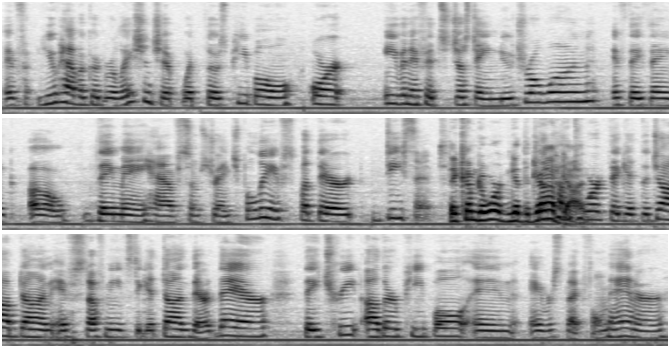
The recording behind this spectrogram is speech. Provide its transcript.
If you have a good relationship with those people, or even if it's just a neutral one, if they think, oh, they may have some strange beliefs, but they're decent. They come to work and get the job done. they come done. to work, they get the job done. If stuff needs to get done, they're there. They treat other people in a respectful manner.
